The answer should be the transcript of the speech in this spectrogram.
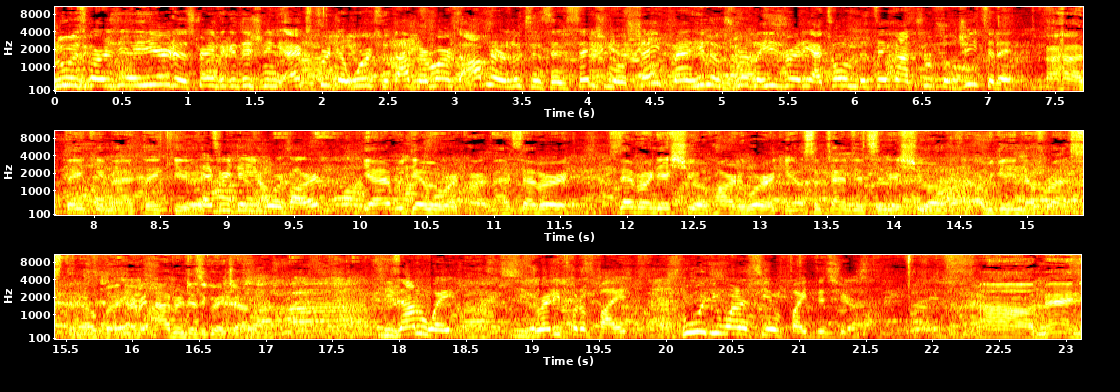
Luis Garcia here, the strength and conditioning expert that works with Abner Mares. Abner looks in sensational shape, man. He looks ripped. He's ready. I told him to take on Triple G today. Ah, thank you, man. Thank you. Every day you work hard. Yeah, every day we work hard, man. It's never, it's never an issue of hard work. You know, sometimes it's an issue of uh, are we getting enough rest? You know, but every, Abner does a great job. He's on weight. He's ready for the fight. Who would you want to see him fight this year? Oh man,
